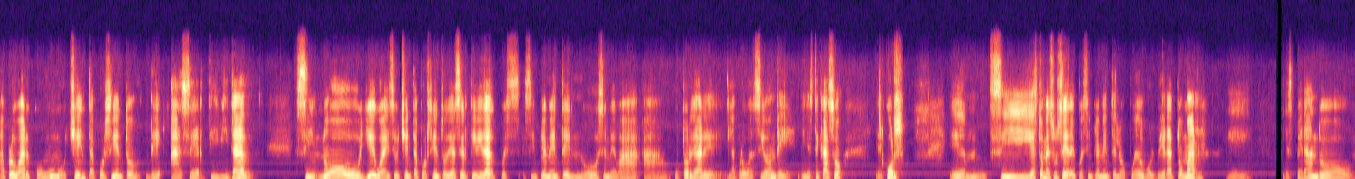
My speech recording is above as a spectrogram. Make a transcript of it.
aprobar con un 80% de asertividad. Si no llego a ese 80% de asertividad, pues simplemente no se me va a otorgar eh, la aprobación de, en este caso, el curso. Em, si esto me sucede, pues simplemente lo puedo volver a tomar eh, esperando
